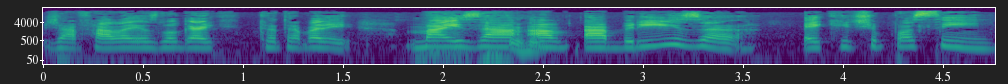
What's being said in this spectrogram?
Já fala aí os lugares que- que eu trabalhei. Mas a, a, a brisa é que, tipo assim,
